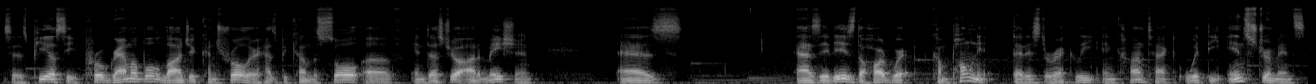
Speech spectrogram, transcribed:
It says plc programmable logic controller has become the soul of industrial automation as as it is the hardware component that is directly in contact with the instruments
